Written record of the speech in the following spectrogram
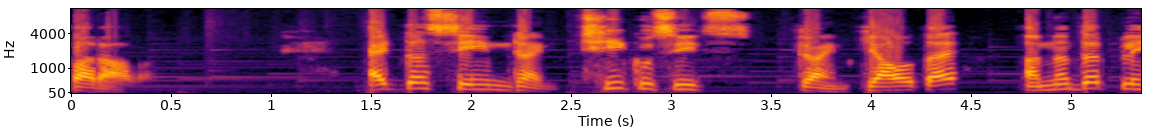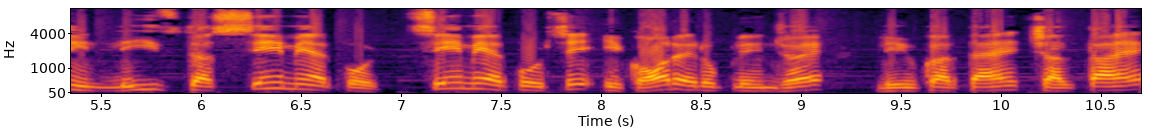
per hour at the same time ठीक उसी टाइम क्या होता है another plane leave the same airport same airport से एक और एरोप्लेन जो है लीव करता है चलता है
